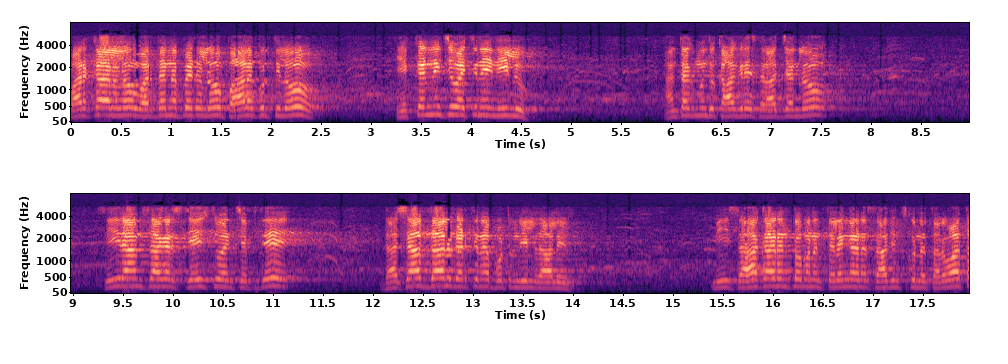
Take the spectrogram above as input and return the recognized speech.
పరకాలలో వర్ధన్నపేటలో పాలకుర్తిలో ఎక్కడి నుంచి వచ్చినాయి నీళ్ళు? అంతకుముందు కాంగ్రెస్ రాజ్యంలో శ్రీరామ్ సాగర్ స్టేజ్ టూ అని చెప్తే దశాబ్దాలు గడిచినా బొట్టు నీళ్ళు రాలేదు. మీ సహకారంతో మనం తెలంగాణ సాధించుకున్న తర్వాత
